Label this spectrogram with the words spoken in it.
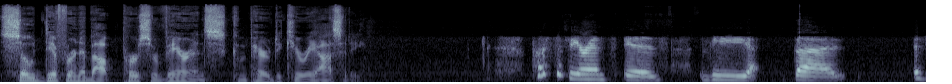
so different about Perseverance compared to Curiosity? Perseverance is the the is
